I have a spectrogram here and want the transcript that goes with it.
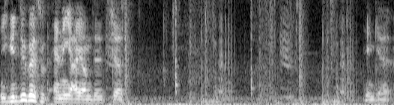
You can do this with any items, it's just... Didn't get it.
